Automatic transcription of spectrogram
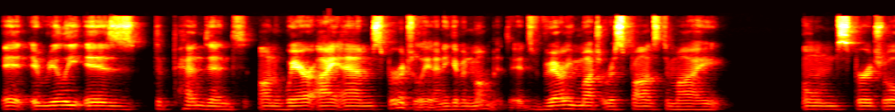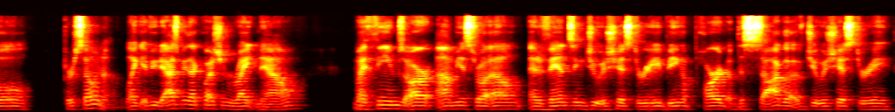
it it really is dependent on where I am spiritually at any given moment. It's very much a response to my own spiritual persona. Like if you'd ask me that question right now, my themes are Am Yisrael, advancing Jewish history, being a part of the saga of Jewish history,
